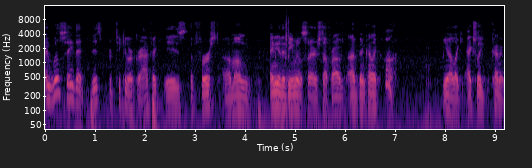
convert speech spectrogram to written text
I will say that this particular graphic is the first among any of the Demon Slayer stuff where I've, I've been kind of like, huh, you know, like actually kind of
